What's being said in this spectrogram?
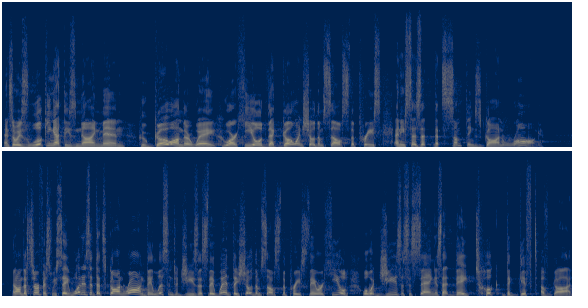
And so he's looking at these nine men who go on their way, who are healed, that go and show themselves to the priest, and he says that, that something's gone wrong. And on the surface, we say, What is it that's gone wrong? They listened to Jesus. They went, they showed themselves to the priest, they were healed. Well, what Jesus is saying is that they took the gift of God,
